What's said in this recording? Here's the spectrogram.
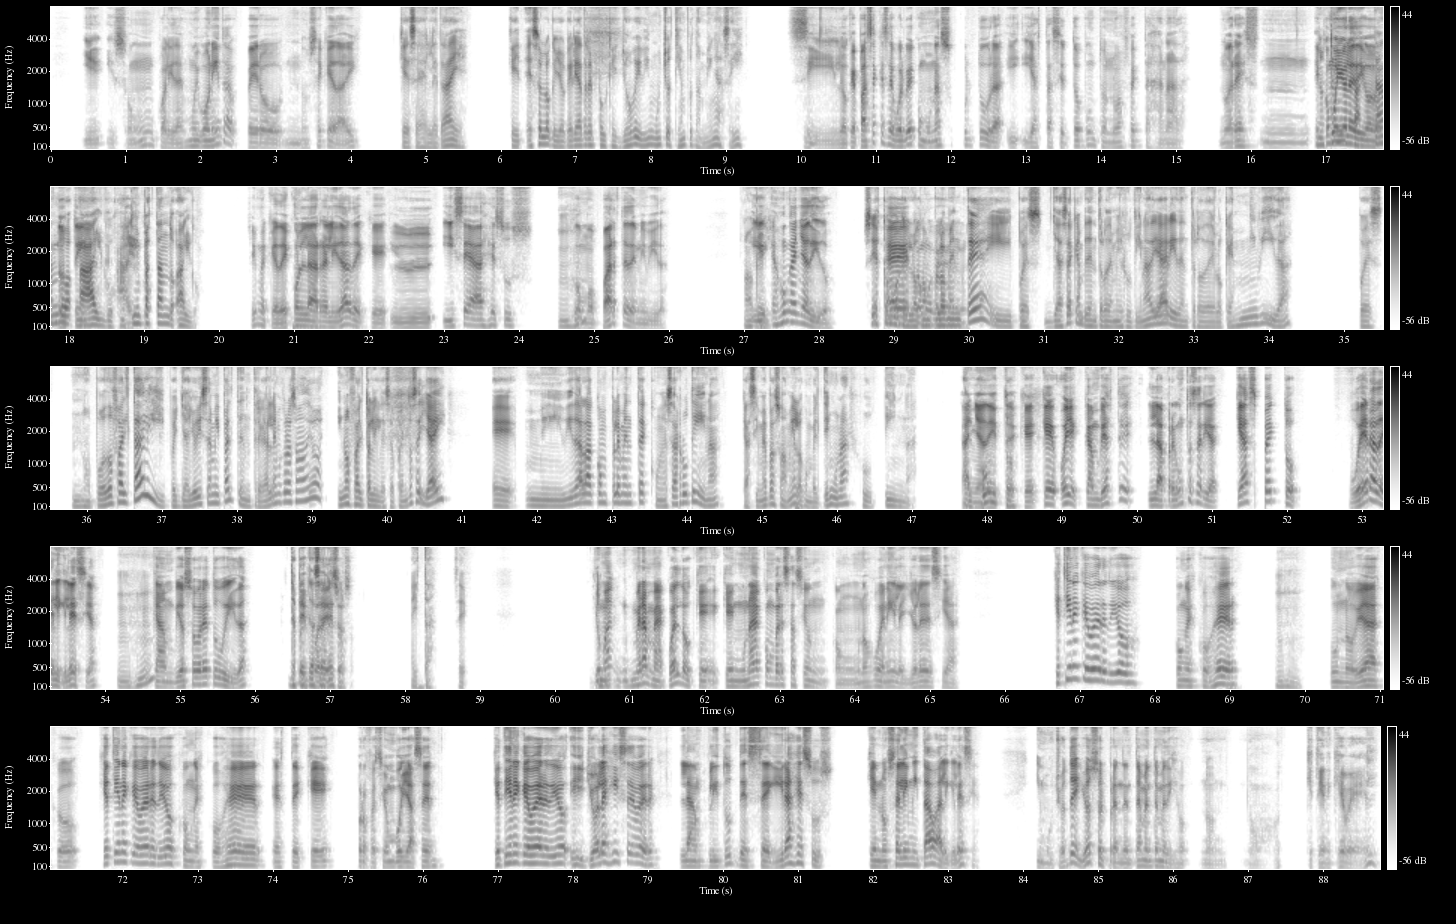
Y, y son cualidades muy bonitas, pero no se queda ahí. Que ese es el detalle. Que eso es lo que yo quería traer porque yo viví mucho tiempo también así. Sí, lo que pasa es que se vuelve como una subcultura y, y hasta cierto punto no afectas a nada. No eres... mm, es no como yo le digo... no estoy- a algo. No estoy impactando algo. Sí, me quedé con la realidad de que hice a Jesús como parte de mi vida. Ok. Y es un añadido. Sí, es como que lo como que- complementé y pues ya sé que dentro de mi rutina diaria y dentro de lo que es mi vida, pues no puedo faltar y pues ya yo hice mi parte, entregarle mi corazón a Dios y no falto a la iglesia. Pues entonces ya ahí eh, mi vida la complementé con esa rutina, que así me pasó a mí, lo convertí en una rutina. Añadiste. punto- Que, que, oye, cambiaste. La pregunta sería: ¿qué aspecto fuera de la iglesia cambió sobre tu vida Después, de hacer de eso. eso? Ahí está. Yo me- mira, me acuerdo que, que en una conversación con unos juveniles yo le decía: ¿qué tiene que ver Dios con escoger un noviazgo. ¿Qué tiene que ver Dios con escoger este, qué profesión voy a hacer? ¿Qué tiene que ver Dios? Y yo les hice ver la amplitud de seguir a Jesús que no se limitaba a la iglesia. Y muchos de ellos sorprendentemente me dijo, no, no, ¿qué tiene que ver?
